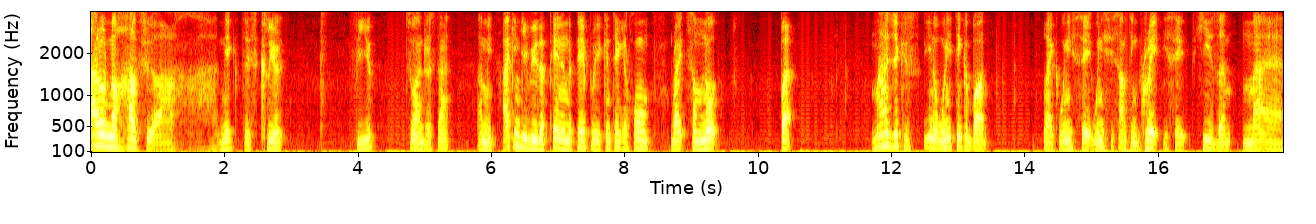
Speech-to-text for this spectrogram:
I don't know how to uh, make this clear for you to understand. I mean, I can give you the pen and the paper. You can take it home, write some note. But magic is, you know, when you think about, like, when you say when you see something great, you say he's a Ma- uh,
